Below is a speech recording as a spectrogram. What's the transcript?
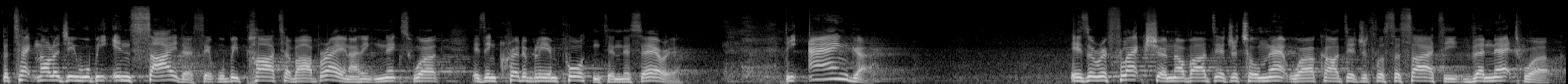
the technology will be inside us, it will be part of our brain. I think Nick's work is incredibly important in this area. The anger is a reflection of our digital network, our digital society, the network.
